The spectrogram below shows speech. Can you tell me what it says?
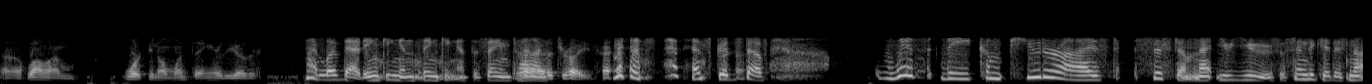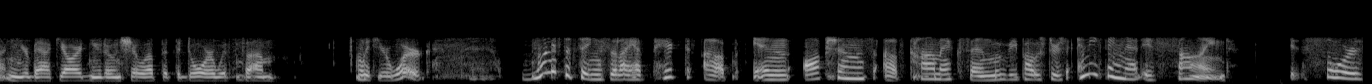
uh, while I'm working on one thing or the other. I love that inking and thinking at the same time. Yeah, that's right. that's, that's good stuff. With the computerized system that you use, a syndicate is not in your backyard and you don't show up at the door with um, with your work. One of the things that I have picked up in auctions of comics and movie posters, anything that is signed, soars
